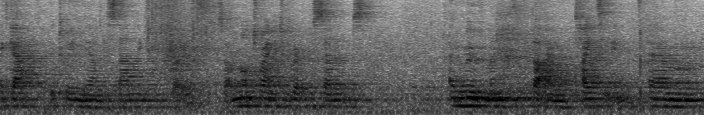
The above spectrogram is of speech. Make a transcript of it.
a gap between the understanding of both. So I'm not trying to represent a movement that I'm tightening, um,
